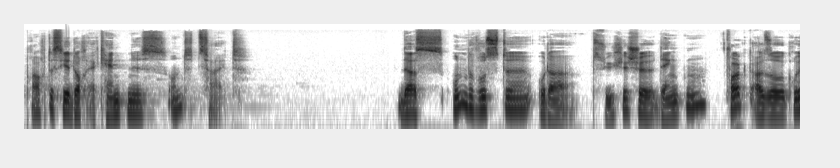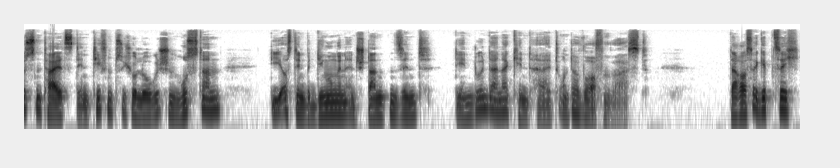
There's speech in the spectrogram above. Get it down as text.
braucht es jedoch Erkenntnis und Zeit. Das unbewusste oder psychische Denken folgt also größtenteils den tiefen psychologischen Mustern, die aus den Bedingungen entstanden sind, denen du in deiner Kindheit unterworfen warst. Daraus ergibt sich,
